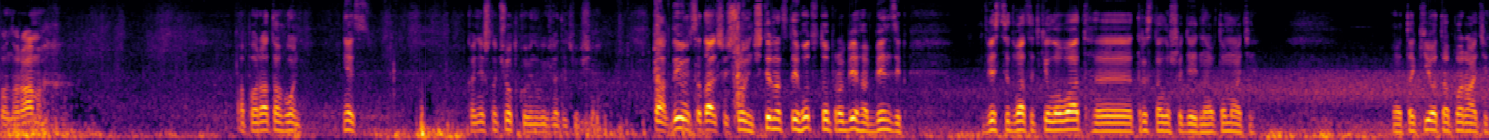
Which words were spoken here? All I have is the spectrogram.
Панорама. Апарат огонь. Ні, Конечно, чітко він виглядить вообще. Так, дивимося далі. Що він? 14 год, 100 пробіга, бензик, 220 кВт, 300 лошадей на автоматі. От такий от апаратик.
